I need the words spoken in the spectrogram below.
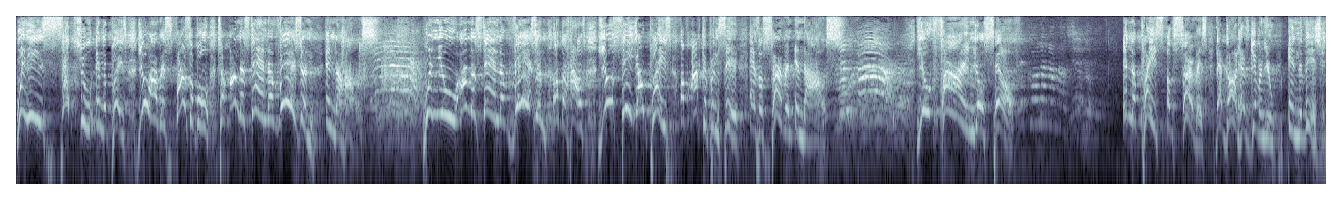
When he sets you in the place, you are responsible to understand the vision in the house. When you understand the vision of the house, you see your place of occupancy as a servant in the house. You find yourself in the place of service that God has given you in the vision.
